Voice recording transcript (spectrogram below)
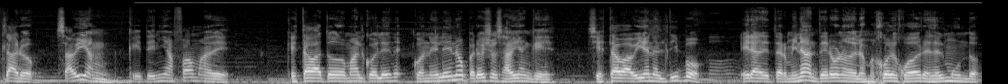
Claro, sabían que tenía fama de que estaba todo mal con Elen- con Eleno, pero ellos sabían que si estaba bien el tipo, era determinante, era uno de los mejores jugadores del mundo.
